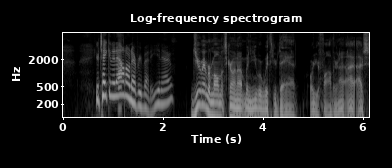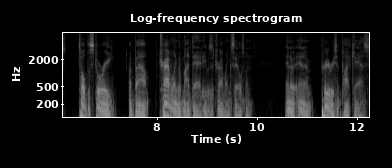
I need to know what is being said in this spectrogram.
You're taking it out on everybody, you know? Do you remember moments growing up when you were with your dad or your father? And I, I, told the story about traveling with my dad. He was a traveling salesman in a, in a pretty recent podcast.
